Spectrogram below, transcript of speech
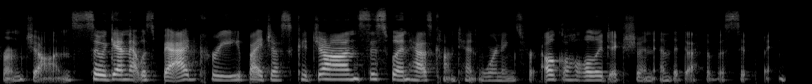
from Johns. So again, that was Bad Cree by Jessica Johns. This one has content warnings for alcohol addiction and the death of a sibling.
